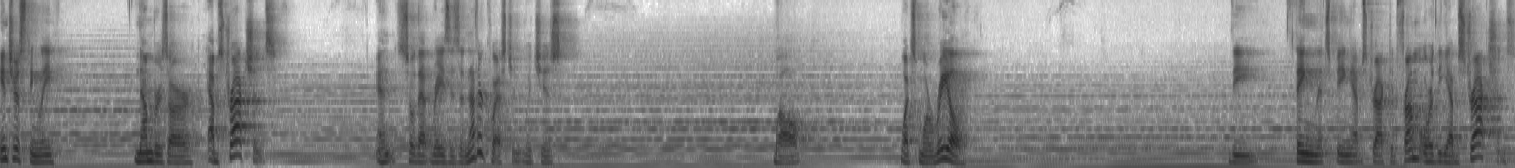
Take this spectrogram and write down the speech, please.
Interestingly, numbers are abstractions. And so that raises another question, which is well, what's more real? The thing that's being abstracted from or the abstractions?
